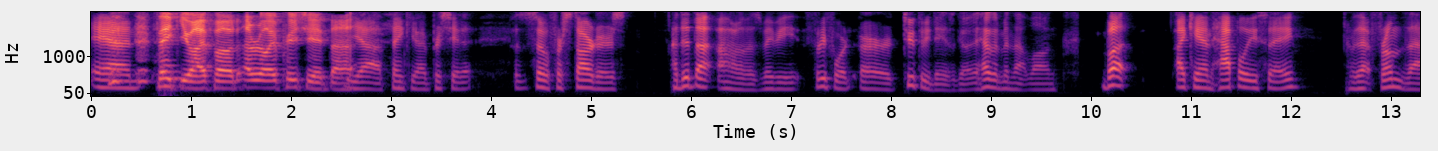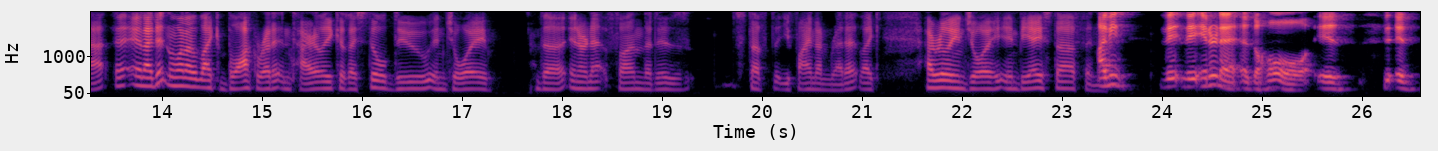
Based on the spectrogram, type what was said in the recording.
And- thank you, iPhone. I really appreciate that. yeah, thank you. I appreciate it. So for starters, I did that. I don't know. It was maybe three, four, or two, three days ago. It hasn't been that long, but I can happily say that from that, and I didn't want to like block Reddit entirely because I still do enjoy the internet fun that is stuff that you find on Reddit. Like I really enjoy NBA stuff, and I mean, the the internet as a whole is is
